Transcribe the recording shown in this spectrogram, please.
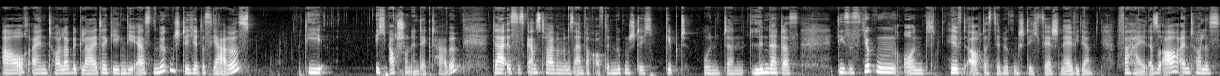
auch ein toller Begleiter gegen die ersten Mückenstiche des Jahres, die ich auch schon entdeckt habe. Da ist es ganz toll, wenn man das einfach auf den Mückenstich gibt und dann lindert das dieses Jucken und hilft auch, dass der Mückenstich sehr schnell wieder verheilt. Also auch ein tolles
